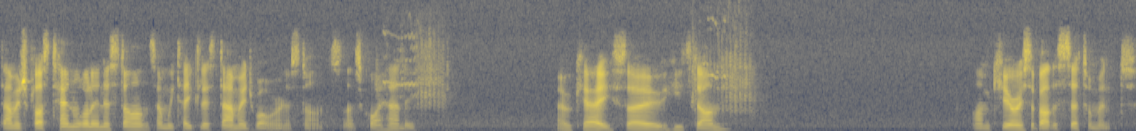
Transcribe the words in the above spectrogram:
Damage plus 10 while in a stance, and we take less damage while we're in a stance. That's quite handy. Okay, so he's done. I'm curious about the settlement.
